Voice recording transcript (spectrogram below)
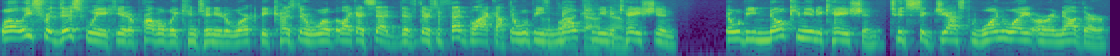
Well, at least for this week, it'll probably continue to work because there will, like I said, if there's a Fed blackout, there will be no blackout, communication. Yeah. There will be no communication to suggest one way or another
